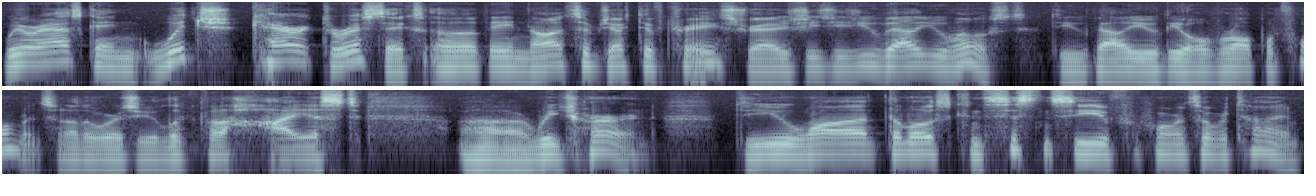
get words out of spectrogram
we were asking which characteristics of a non subjective trading strategy do you value most? Do you value the overall performance? In other words, are you looking for the highest uh, return? Do you want the most consistency of performance over time?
